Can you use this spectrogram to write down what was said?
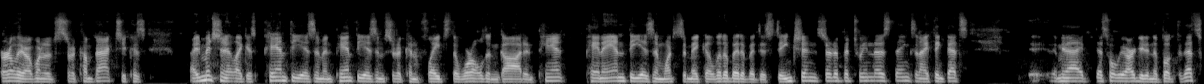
earlier. I wanted to sort of come back to because I mentioned it like as pantheism, and pantheism sort of conflates the world and God, and pan, wants to make a little bit of a distinction sort of between those things. And I think that's I mean, I, that's what we argued in the book. That that's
